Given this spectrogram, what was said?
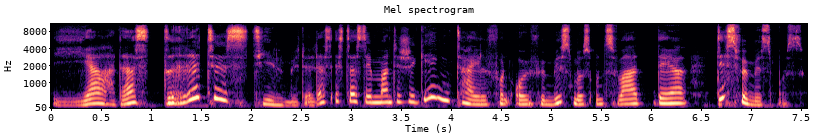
Ja, das dritte Stilmittel, das ist das semantische Gegenteil von Euphemismus, und zwar der Dysphemismus.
